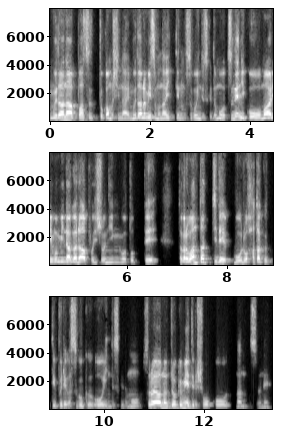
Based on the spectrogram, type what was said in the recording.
無駄なパスとかもしない、無駄なミスもないっていうのもすごいんですけども、常にこう、周りも見ながらポジショニングを取って、だからワンタッチでボールを叩くっていうプレーがすごく多いんですけども、それはあの状況見えてる証拠なんですよね。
